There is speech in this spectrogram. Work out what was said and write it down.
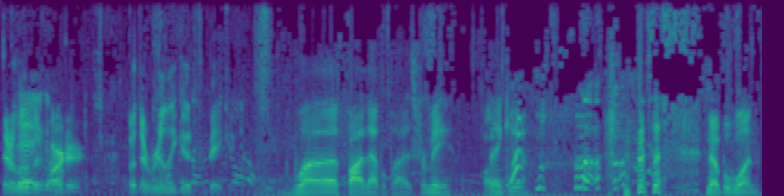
They're a There little bit go. harder, but they're really good for baking. Uh, five apple pies for me. Thank you. no, but one.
